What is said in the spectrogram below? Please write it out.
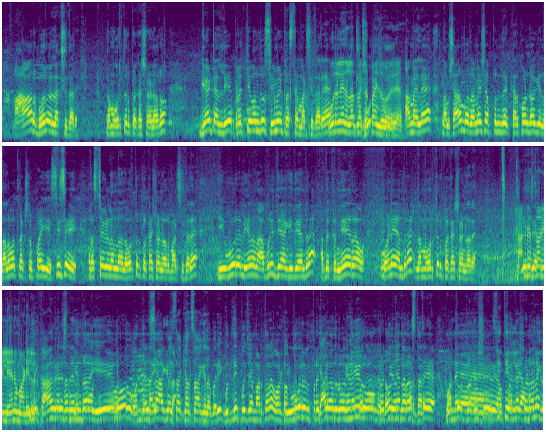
ಆರು ಬೋರ್ವೆಲ್ ಹಾಕ್ಸಿದ್ದಾರೆ. ನಮ್ಮ ಹೊರ್ತೂರು ಪ್ರಕಾಶ್ ಅಣ್ಣವರು. ಗೇಟಲ್ಲಿ ಪ್ರತಿಯೊಂದು ಸಿಮೆಂಟ್ ರಸ್ತೆ ಮಾಡಿಸಿದ್ದಾರೆ. ಊರಲ್ಲಿ ನಲವತ್ತು ಲಕ್ಷ ರೂಪಾಯಿ ಇದೆ ಆಮೇಲೆ ನಮ್ಮ ಶಾಂಬ ರಮೇಶ್ ಅಪ್ಪನ ಕರ್ಕೊಂಡೋಗಿ ನಲವತ್ತು ಲಕ್ಷ ರೂಪಾಯಿ ಸಿ ಸಿ ರಸ್ತೆಗಳನ್ನ ಹೊರತು ಪ್ರಕಾಶ್ ಅಣ್ಣವ್ರು ಮಾಡಿಸಿದ್ದಾರೆ. ಈ ಊರಲ್ಲಿ ಏನಾರ ಅಭಿವೃದ್ಧಿ ಆಗಿದೆ ಅಂದರೆ ಅದಕ್ಕೆ ನೇರ ಹೊಣೆ ಅಂದರೆ ನಮ್ಮ ವರ್ತೂರು ಪ್ರಕಾಶ್ ಅಣ್ಣವರೇ. ಕಾಂಗ್ರೆಸ್ನವ್ರು ಇಲ್ಲಿ ಏನು ಮಾಡಿಲ್ಲ. ಕಾಂಗ್ರೆಸ್ ಕಾಂಗ್ರೆಸ್ನಿಂದ ಏನು ಒಂದು ಕೆಲಸ ಆಗಿಲ್ಲ. ಕೆಲಸ ಆಗಿಲ್ಲ. ಬರೀ ಗುದ್ಲಿ ಪೂಜೆ ಮಾಡ್ತಾರೆ ಊರಲ್ಲಿ ಪ್ರತಿಯೊಂದು ನೀರು, ಪ್ರತಿಯೊಂದು ರಸ್ತೆ, ಮೊನ್ನೆ.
